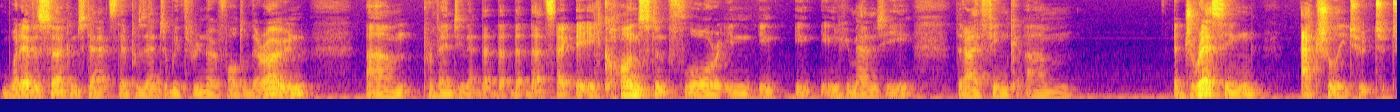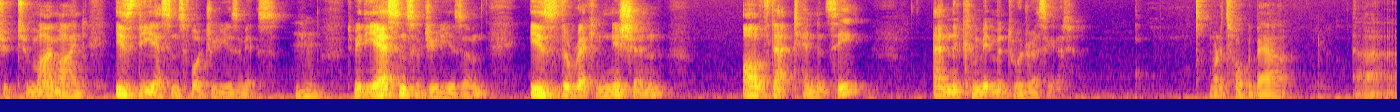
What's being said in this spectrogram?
whatever circumstance they're presented with through no fault of their own, um, preventing that. That, that, that that's a, a, constant flaw in, in, in, in, humanity that I think um, addressing actually, to, to, to, to, my mind, is the essence of what Judaism is. Mm-hmm. To be the essence of Judaism is the recognition of that tendency and the commitment to addressing it. I want to talk about uh,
